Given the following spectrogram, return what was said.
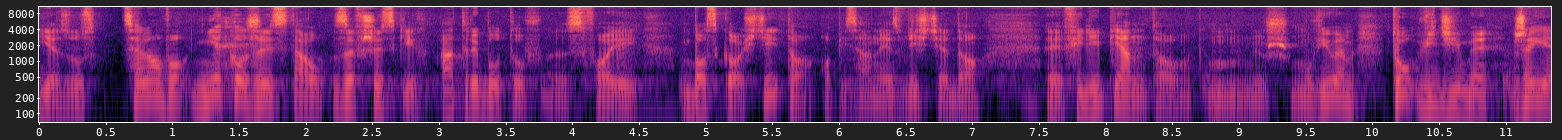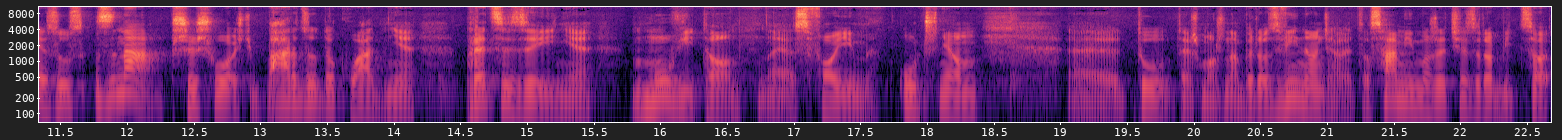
Jezus celowo nie korzystał ze wszystkich atrybutów swojej boskości. To opisane jest w liście do e, Filipian, to mm, już mówiłem. Tu widzimy, że Jezus zna przyszłość bardzo dokładnie, precyzyjnie, mówi to e, swoim uczniom. E, tu też można by rozwinąć, ale to sami możecie zrobić, co,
